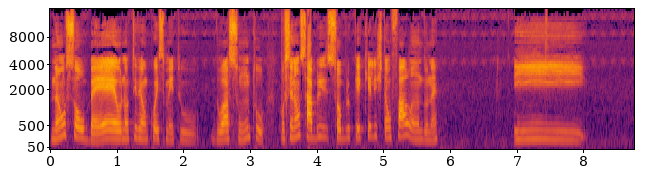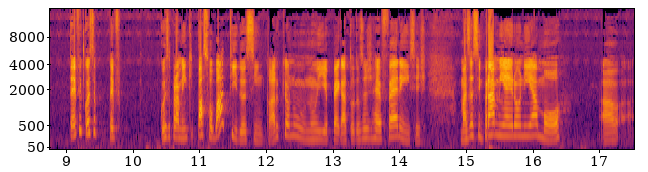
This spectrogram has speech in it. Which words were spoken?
não souber ou não tiver um conhecimento do assunto, você não sabe sobre o que, que eles estão falando, né? E teve coisa, teve coisa para mim que passou batido, assim. Claro que eu não, não ia pegar todas as referências. Mas, assim, para mim a ironia mor a,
